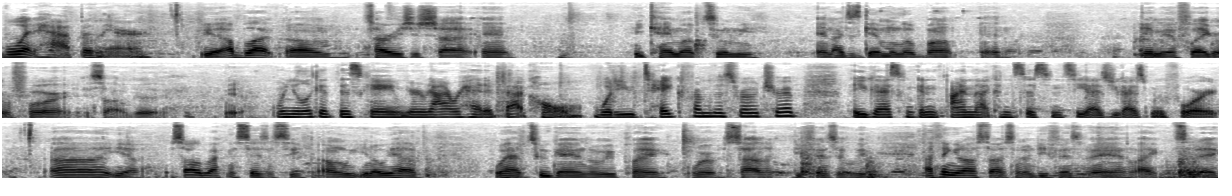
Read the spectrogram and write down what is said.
What happened there? Yeah, I blocked um, Tyrese's shot, and he came up to me, and I just gave him a little bump and gave me a flagrant for it. It's all good. Yeah. When you look at this game, you're now headed back home. What do you take from this road trip that you guys can, can find that consistency as you guys move forward? Uh, yeah, it's all about consistency. Um, we, you know, we have we have two games where we play we're solid defensively. I think it all starts on the defensive end. Like today,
